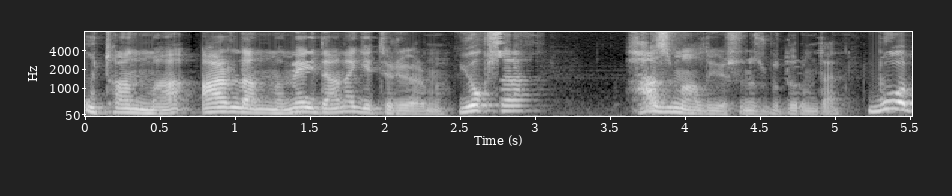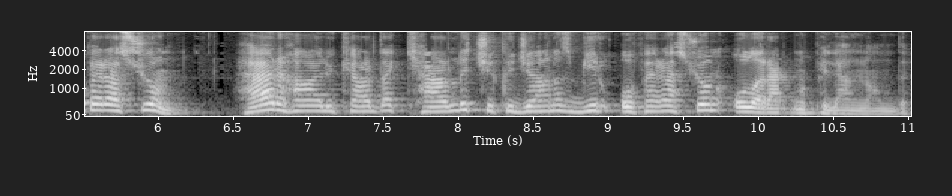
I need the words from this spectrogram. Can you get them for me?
utanma, arlanma meydana getiriyor mu? Yoksa haz mı alıyorsunuz bu durumdan? Bu operasyon her halükarda karlı çıkacağınız bir operasyon olarak mı planlandı?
